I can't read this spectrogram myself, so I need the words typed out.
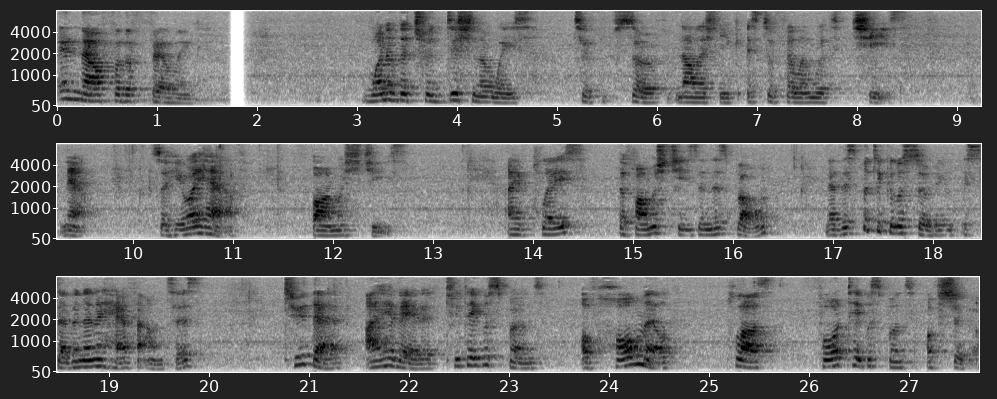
and now for the filling one of the traditional ways to serve naleśnik is to fill them with cheese now, so here I have farmer's cheese. I have placed the farmer's cheese in this bowl. Now this particular serving is seven and a half ounces. To that, I have added two tablespoons of whole milk plus 4 tablespoons of sugar.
